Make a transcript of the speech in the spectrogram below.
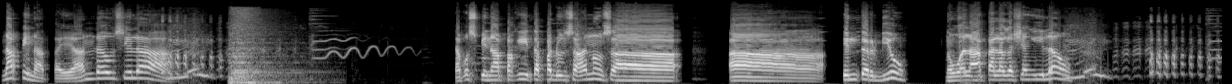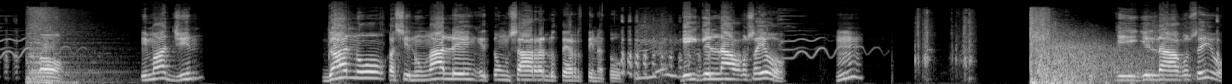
na pinatayan daw sila. Tapos pinapakita pa dun sa ano sa ah interview na wala talaga siyang ilaw. Oh. Imagine gaano kasinungaling itong Sara Duterte na to. Gigil na ako sa iyo. Hmm? Gigil na ako sa iyo.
